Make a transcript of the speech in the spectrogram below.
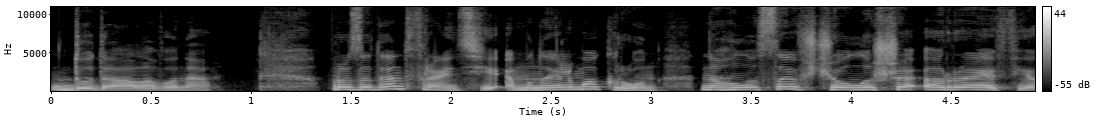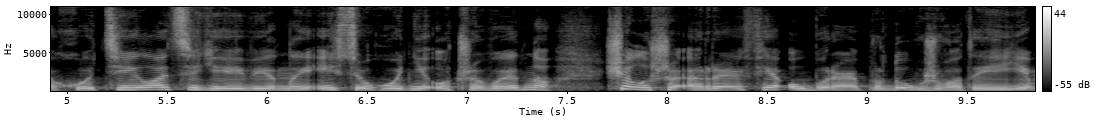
додала вона. Президент Франції Еммануель Макрон наголосив, що лише Ерефія хотіла цієї війни, і сьогодні очевидно, що лише Ерефія обирає продовжувати її.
